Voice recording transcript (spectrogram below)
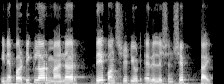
in a particular manner, they constitute a relationship type.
